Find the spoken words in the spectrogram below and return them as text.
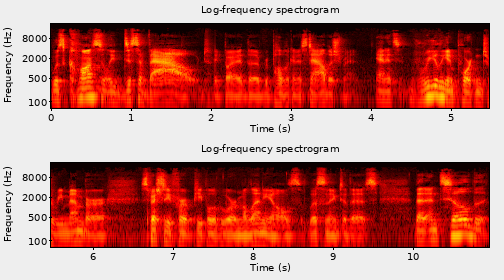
was constantly disavowed by the Republican establishment. And it's really important to remember, especially for people who are millennials listening to this, that until the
